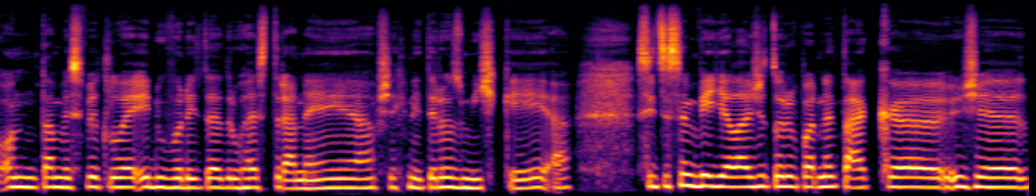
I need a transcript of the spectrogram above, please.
on tam vysvětluje i důvody té druhé strany a všechny ty rozmíšky a sice jsem věděla, že to dopadne tak, eh, že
